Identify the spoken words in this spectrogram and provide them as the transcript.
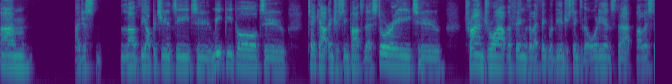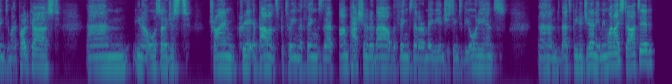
um, I just love the opportunity to meet people, to take out interesting parts of their story, to try and draw out the things that I think would be interesting to the audience that are listening to my podcast. And, you know, also just try and create a balance between the things that I'm passionate about, the things that are maybe interesting to the audience. And that's been a journey. I mean, when I started,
